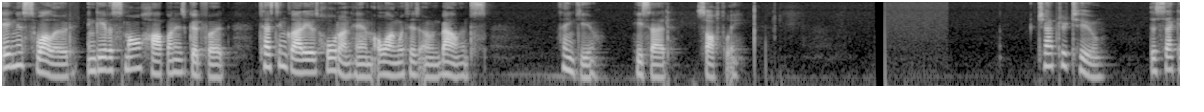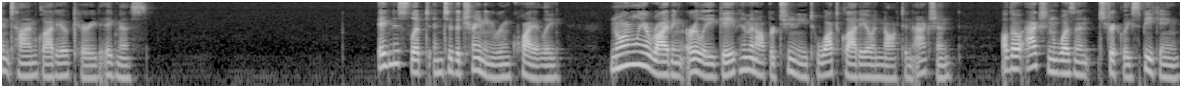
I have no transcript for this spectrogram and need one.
Ignis swallowed and gave a small hop on his good foot, testing Gladio's hold on him along with his own balance. Thank you, he said, softly. Chapter 2 The second time Gladio carried Ignis. Ignis slipped into the training room quietly. Normally arriving early gave him an opportunity to watch Gladio and Noct in action, although action wasn't, strictly speaking,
